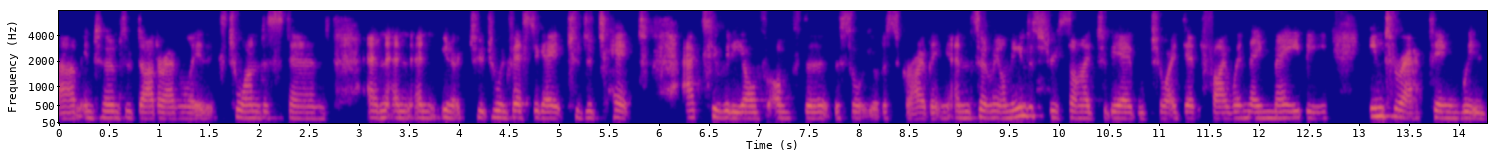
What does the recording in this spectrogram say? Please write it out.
um, in terms of data analytics to understand and, and, and you know, to, to investigate, to detect activity of, of the, the sort you're describing and certainly on the industry side, to be able to identify when they may be interacting with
